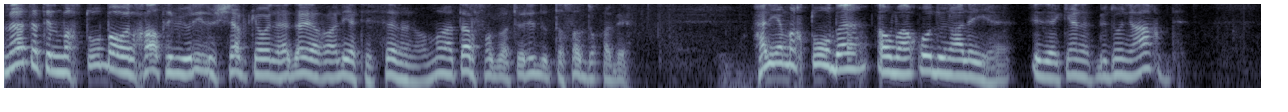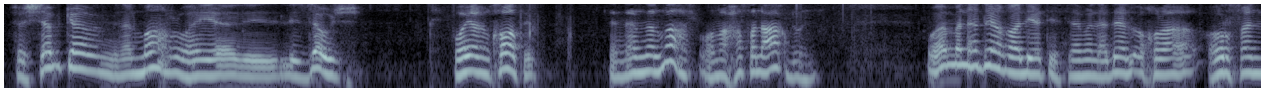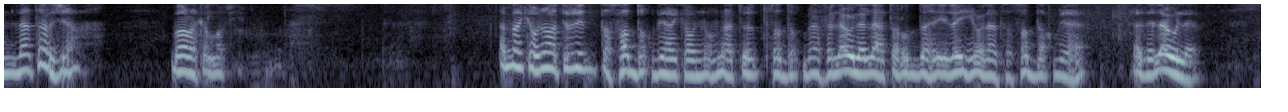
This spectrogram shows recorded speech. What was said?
ماتت المخطوبة والخاطب يريد الشبكة والهدايا غالية الثمن وما ترفض وتريد التصدق به. هل هي مخطوبة أو معقود عليها؟ إذا كانت بدون عقد فالشبكة من المهر وهي للزوج وهي للخاطب لأنها من المهر وما حصل عقد. وأما الهدايا غالية الثمن الهدايا الأخرى عرفا لا ترجع. بارك الله فيك. أما كونها تريد التصدق بها كونها تريد التصدق بها فالأولى لا تردها إليه ولا تصدق بها. هذا الأولى.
